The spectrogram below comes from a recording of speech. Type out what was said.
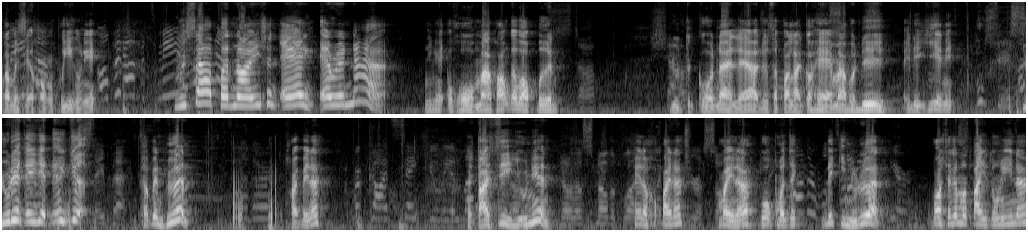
ต้องเป็นเสียงของผู้หญิงคนนี้ลุยซ่าเปิดหน่อยฉันเอง เอเรน่านี่ไง โอ้โห มาพร้อมกระบอกปืน หยุดตะโกนได้แล้ว เดี๋ยวสัตว์ลาดก็แห่มาพอดี ไอเด็กเฮี้ยนี่อยู่เนี่ยไอเด็กเอ้ยเยอะถ้าเป็นเพื่อน ถอยไปนะให้ตายสิยูเนียน ให้เราเข้าไปนะ ไม่นะ พวกมันจะได้กินเลือด เพราะฉันกำลังตายอยู่ตรงนี้นะ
